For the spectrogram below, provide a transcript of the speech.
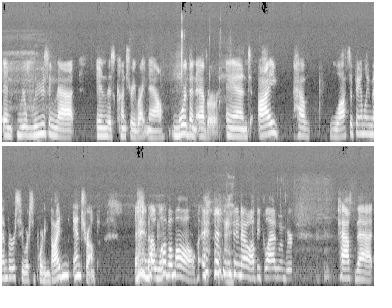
And we're losing that in this country right now more than ever. And I have lots of family members who are supporting Biden and Trump and I love them all. you know, I'll be glad when we're past that.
